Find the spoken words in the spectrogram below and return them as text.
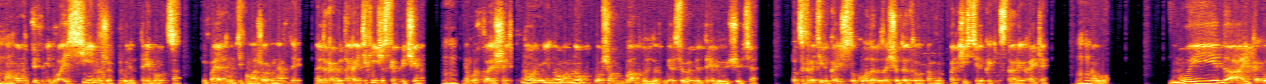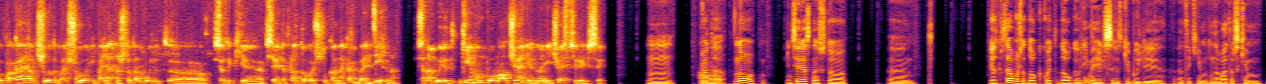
Mm-hmm. По-моему, чуть ли не 2.7 уже будет требоваться. И поэтому типа мажорный апдейт. Ну, это как бы такая техническая причина. Mm-hmm. И может 2.6. Но, не, ну, ну, в общем, бампнули версию Ruby, требующуюся, подсократили количество кода, за счет этого там, почистили какие-то старые хаки. Mm-hmm. Ну, ну и да, и как бы пока там чего-то большого непонятно, что там будет, э, все-таки вся эта фронтовая штука, она как бы отдельно. То есть она будет гемом по умолчанию, но не частью рельсы. Mm. Ну вот. да. Ну, интересно, что э, я сказал, что до какое-то долгое время рельсы все-таки были э, таким новаторским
